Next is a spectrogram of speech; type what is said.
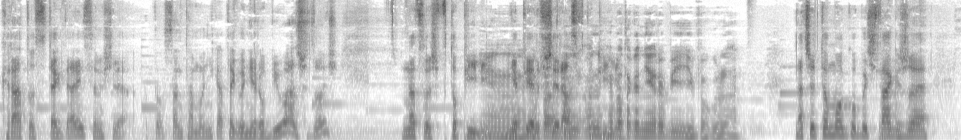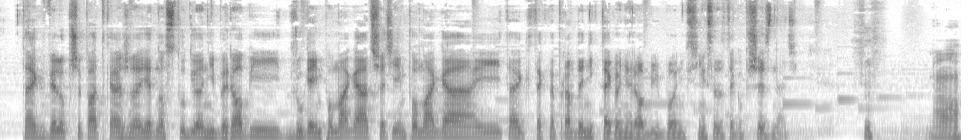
Kratos i tak dalej, co myślę, to Santa Monica tego nie robiła, czy coś? No cóż, wtopili. Nie, nie pierwszy chyba, raz oni, wtopili. Oni chyba tego nie robili w ogóle. Znaczy to mogło być tak, że tak jak w wielu przypadkach, że jedno studio niby robi, drugie im pomaga, trzecie im pomaga i tak, tak naprawdę nikt tego nie robi, bo nikt się nie chce do tego przyznać. No,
